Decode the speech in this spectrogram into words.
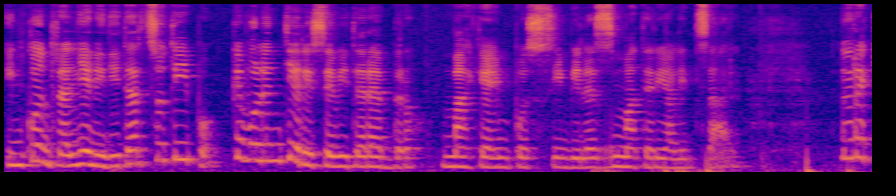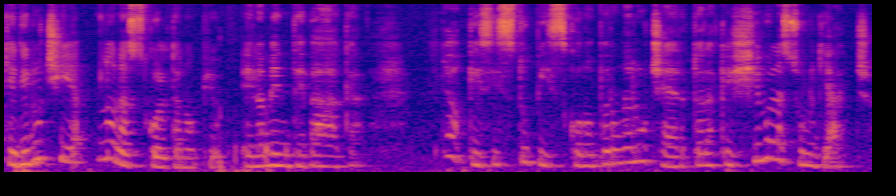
Incontri alieni di terzo tipo che volentieri si eviterebbero, ma che è impossibile smaterializzare. Le orecchie di Lucia non ascoltano più e la mente vaga. Gli occhi si stupiscono per una lucertola che scivola sul ghiaccio.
